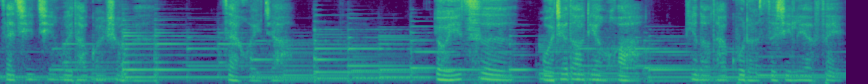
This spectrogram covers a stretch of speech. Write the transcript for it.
再轻轻为他关上门，再回家。有一次，我接到电话，听到他哭得撕心裂肺，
